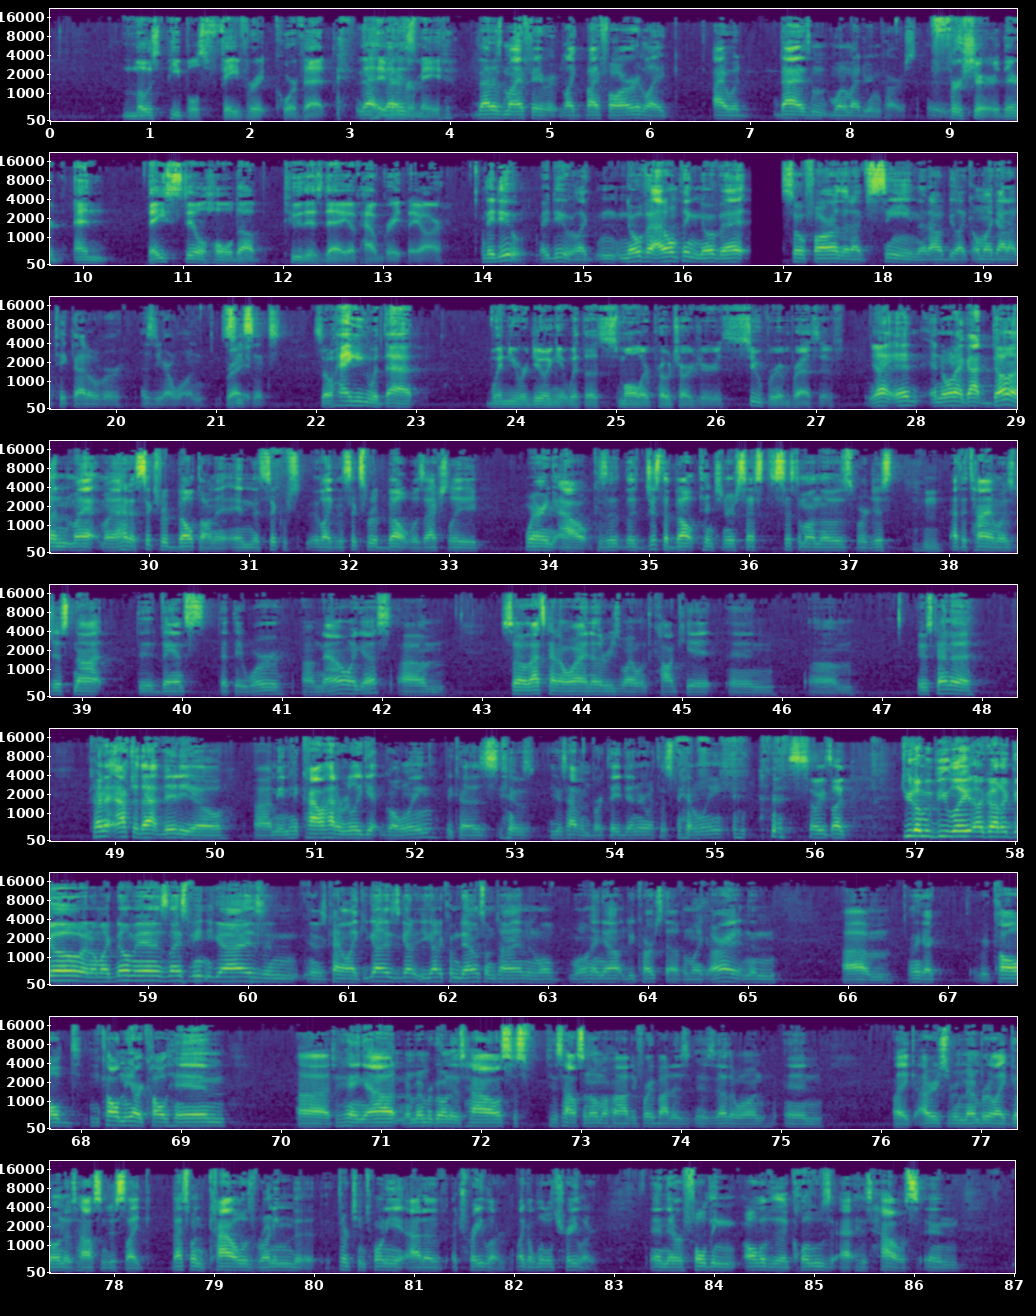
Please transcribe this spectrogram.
most people's favorite Corvette That- they've that ever is- made. that is my favorite. Like by far, like I would. That is one of my dream cars. Is- For sure. They're and they still hold up to this day of how great they are. They do. They do. Like n- Nova. I don't think Novette so far that I've seen that I would be like, oh my god, I'd take that over a ZR1 Right. C6. So hanging with that when you were doing it with a smaller Pro Charger is super impressive. Yeah, and and when I got done, my, my I had a six rib belt on it, and the six like the six rib belt was actually wearing out because just the belt tensioner system on those were just mm-hmm. at the time was just not the advanced that they were um, now, I guess. Um, so that's kind of why another reason why I went to Cog Kit, and um, it was kind of kind of after that video. uh, I mean, Kyle had to really get going because he was he was having birthday dinner with his family. so he's like, "Dude, I'm gonna be late. I gotta go." And I'm like, "No, man, it's nice meeting you guys." And it was kind of like, "You guys got you got to come down sometime, and we'll we'll hang out and do car stuff." I'm like, "All right." And then um, I think I we called. He called me, or I called him uh, to hang out. And I remember going to his house, his, his house in Omaha before he bought his, his other one. And like I just remember like going to his house and just like that's when Kyle was running the 1320 out of a trailer, like a little trailer, and they were folding all of the clothes at his house. And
